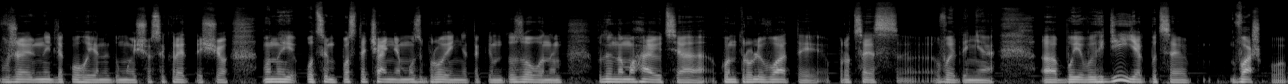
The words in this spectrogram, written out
вже ні для кого я не думаю, що секрет, те, що вони оцим постачанням озброєння таким дозованим вони намагаються контролювати процес е, ведення е, бойових дій, якби це. Важко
